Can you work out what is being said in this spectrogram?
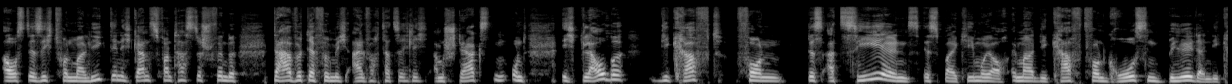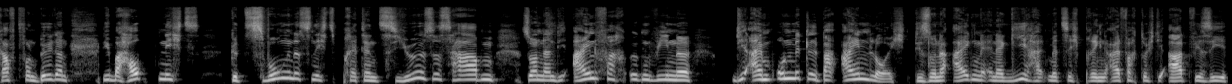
aus der Sicht von Malik, den ich ganz fantastisch finde. Da wird er für mich einfach tatsächlich am stärksten und ich glaube, die Kraft von des Erzählens ist bei Kimo ja auch immer die Kraft von großen Bildern, die Kraft von Bildern, die überhaupt nichts gezwungenes, nichts prätentiöses haben, sondern die einfach irgendwie eine die einem unmittelbar einleuchten, die so eine eigene Energie halt mit sich bringen, einfach durch die Art, wie sie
